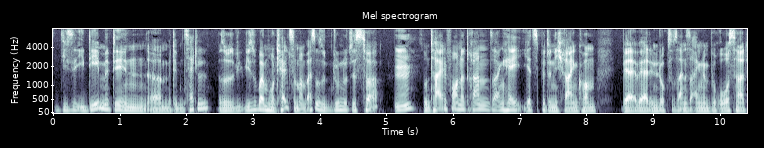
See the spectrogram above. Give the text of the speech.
diese Idee mit, den, äh, mit dem Zettel, also wie, wie, so beim Hotelzimmer, weißt du, so Do Not Disturb, mhm. so ein Teil vorne dran, sagen, hey, jetzt bitte nicht reinkommen, wer, wer den Luxus eines eigenen Büros hat.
